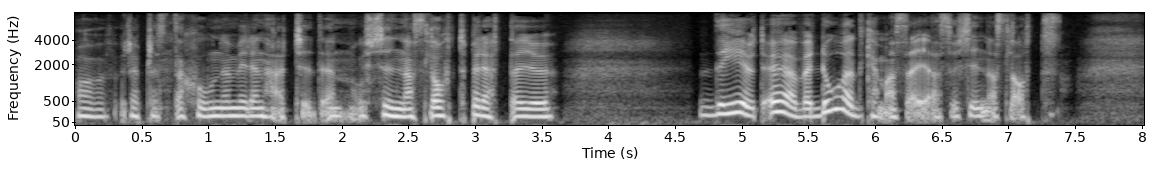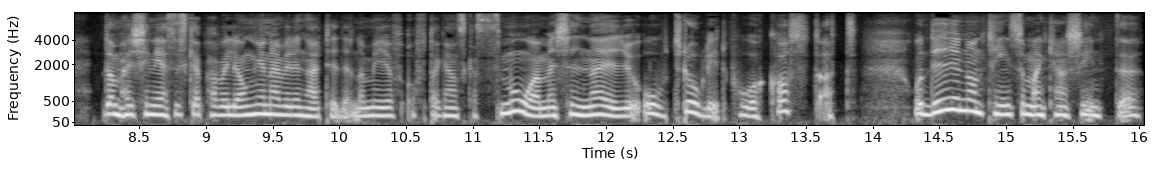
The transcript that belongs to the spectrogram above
av representationen vid den här tiden. Och Kina slott berättar ju, det är ju ett överdåd kan man säga, alltså Kina slott. De här kinesiska paviljongerna vid den här tiden, de är ju ofta ganska små, men Kina är ju otroligt påkostat. Och det är ju någonting som man kanske inte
